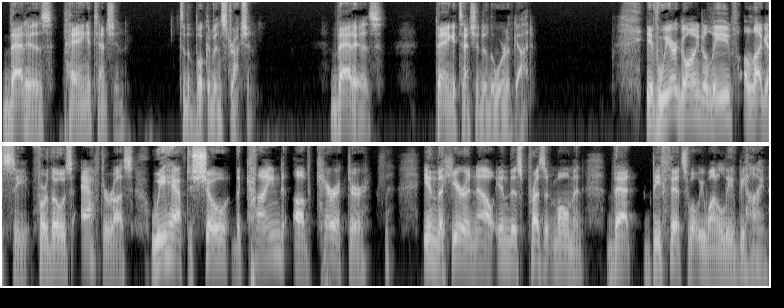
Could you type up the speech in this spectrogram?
That is paying attention to the book of instruction. That is paying attention to the Word of God. If we are going to leave a legacy for those after us, we have to show the kind of character in the here and now, in this present moment, that befits what we want to leave behind.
